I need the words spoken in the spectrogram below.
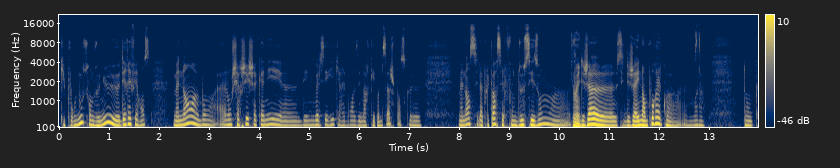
qui pour nous sont devenues euh, des références. Maintenant, euh, bon, allons chercher chaque année euh, des nouvelles séries qui arriveront à se démarquer comme ça. Je pense que maintenant, c'est la plupart, si elles font deux saisons, euh, c'est Oui. déjà, euh, c'est déjà énorme pour elles, quoi. Voilà. Donc,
